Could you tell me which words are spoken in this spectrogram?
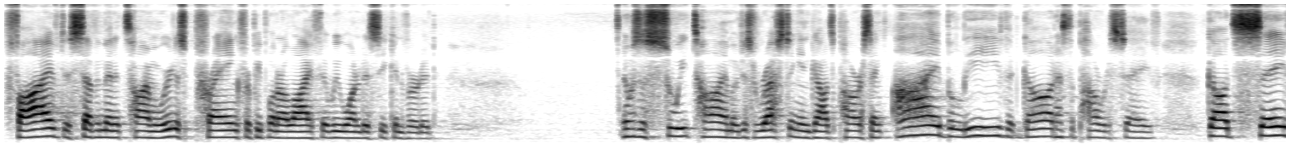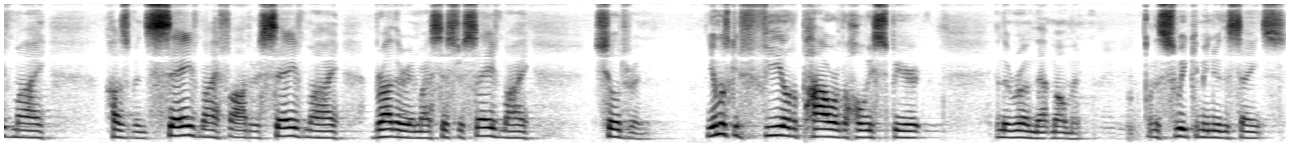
five to seven minute time where we were just praying for people in our life that we wanted to see converted. It was a sweet time of just resting in God's power, saying, I believe that God has the power to save. God, save my husband, save my father, save my brother and my sister, save my children. You almost could feel the power of the Holy Spirit in the room that moment and the sweet communion of the saints.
